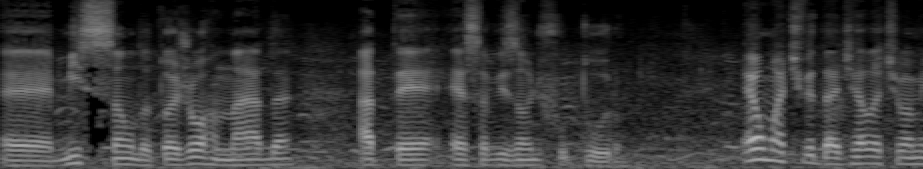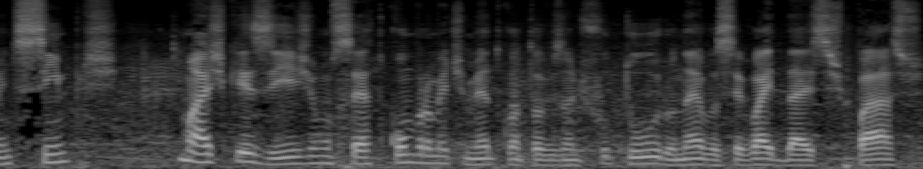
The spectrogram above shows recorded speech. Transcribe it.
é, missão, da tua jornada até essa visão de futuro. É uma atividade relativamente simples, mas que exige um certo comprometimento com a tua visão de futuro, né? Você vai dar esses passos,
